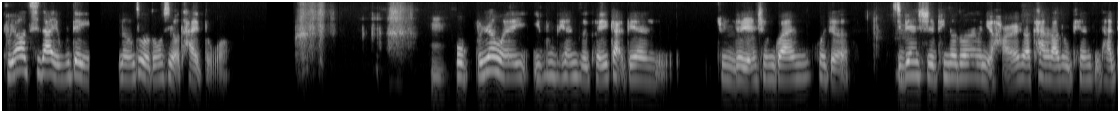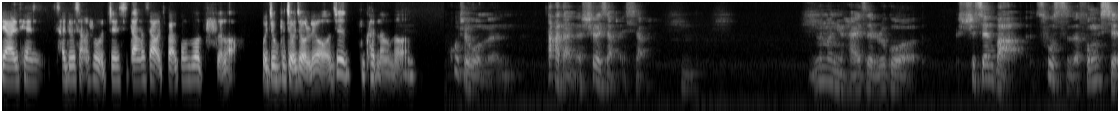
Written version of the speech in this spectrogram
不要期待一部电影能做的东西有太多。嗯，我不认为一部片子可以改变就你的人生观，或者即便是拼多多那个女孩儿，她看得到这部片子，她第二天她就想说：“我珍惜当下，我就把工作辞了，我就不九九六。”这不可能的。或者我们大胆的设想一下，嗯，那么女孩子如果事先把猝死的风险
